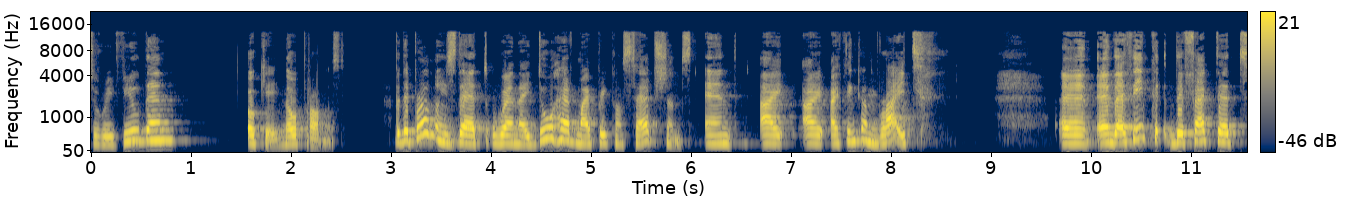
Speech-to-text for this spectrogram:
to review them, okay, no problems. But the problem is that when I do have my preconceptions and I, I, I think I'm right, and, and I think the fact that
